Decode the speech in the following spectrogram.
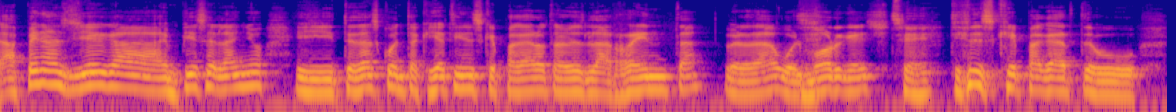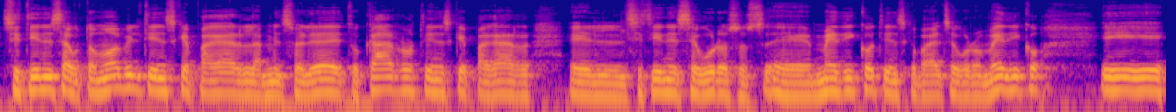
apenas llega, empieza el año y te das cuenta que ya tienes que pagar otra vez la renta, ¿verdad? O el mortgage. Sí. Tienes que pagar tu, si tienes automóvil, tienes que pagar la mensualidad de tu carro, tienes que pagar el, si tienes seguro eh, médico, tienes que pagar el seguro médico. Y,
